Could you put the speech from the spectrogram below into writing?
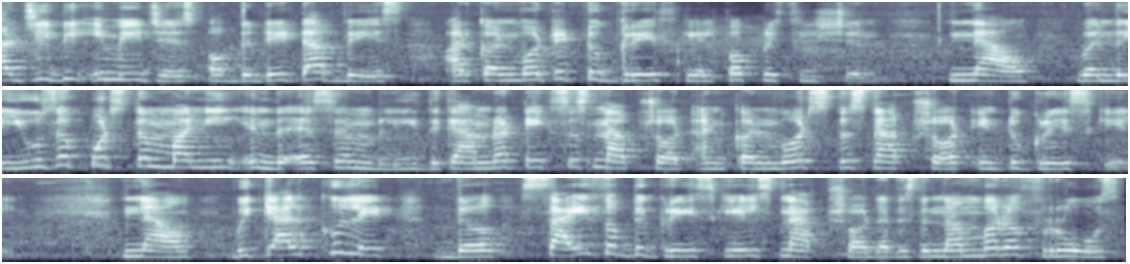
RGB images of the database are converted to grayscale for precision. Now, when the user puts the money in the assembly, the camera takes a snapshot and converts the snapshot into grayscale. Now, we calculate the size of the grayscale snapshot, that is the number of rows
